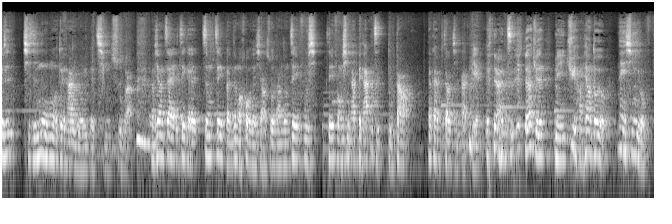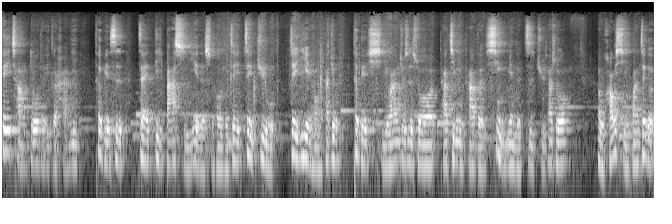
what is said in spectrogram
就是其实默默对他有一个情愫啊，好像在这个这这一本这么厚的小说当中，这一封信这一封信，他被他一直读到大概不知道几百遍 这样子，所以他觉得每一句好像都有内心有非常多的一个含义，特别是在第八十页的时候的这这句我这一页哦，他就特别喜欢，就是说他进入他的信里面的字句，他说，呃，我好喜欢这个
